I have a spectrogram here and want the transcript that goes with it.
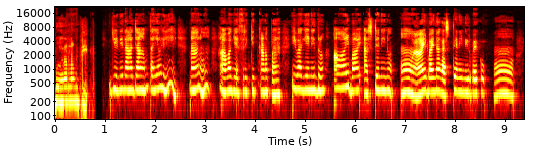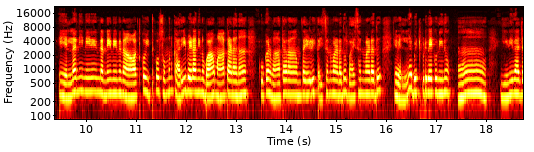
ಬರಲ್ಲ ಅಂತಿ ಗಿಣಿರಾಜ ಅಂತ ಹೇಳಿ ನಾನು ಆವಾಗ ಹೆಸರಿಕ್ಕಿತ್ ಕಣಪ್ಪ. ಇವಾಗ ಏನಿದ್ರು ಆಯ್ ಬಾಯ್ ಅಷ್ಟೇ ನೀನು. ಹ್ಞೂ ಆಯ್ ಬಾಯ್ನಾಗ ಅಷ್ಟೇ ನೀನು ಇರಬೇಕು. ಹ್ಞೂ ಎಲ್ಲ ನೀನು ನನ್ನೇ ನೀನು ಅತ್ಕೋ ಇತ್ಕೋ ಸುಮ್ಮನೆ ಕರಿಬೇಡ ನೀನು, ಬಾ ಮಾತಾಡೋಣ. ಕೂಕೊಂಡು ಮಾತಾಡೋಣ ಅಂತ ಹೇಳಿ ಕೈಸನ್ ಮಾಡೋದು, ಬಾಯ್ಸನ್ ಮಾಡೋದು, ಇವೆಲ್ಲ ಬಿಟ್ಬಿಡ್ಬೇಕು ನೀನು. ಹ್ಞೂ. ಗಿಣಿರಾಜ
